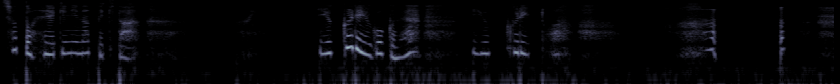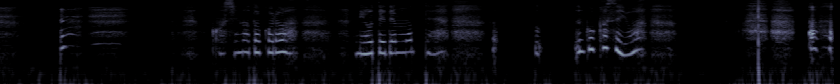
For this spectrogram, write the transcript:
ちょっと平気になってきた。ゆっくり動くね。ゆっくりと。腰のところ、両手で持って、う、動かすよ。ああ、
